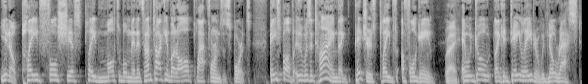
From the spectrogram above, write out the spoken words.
you know, played full shifts, played multiple minutes, and I'm talking about all platforms of sports. Baseball, it was a time that pitchers played a full game Right. and would go like a day later with no rest,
